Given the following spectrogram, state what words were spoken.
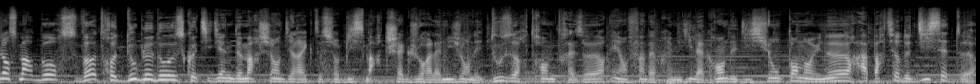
dans Smart Bourse, votre double dose quotidienne de marché en direct sur Bismart. Chaque jour à la mi-journée, 12h30, 13h. Et en fin d'après-midi, la grande édition pendant une heure à partir de 17h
